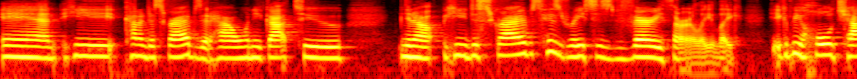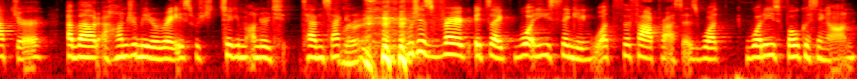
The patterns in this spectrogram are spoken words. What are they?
And he kind of describes it how when he got to, you know, he describes his races very thoroughly. Like it could be a whole chapter about a 100 meter race, which took him under t- 10 seconds, which is very, it's like what he's thinking, what's the thought process, what what he's focusing on.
